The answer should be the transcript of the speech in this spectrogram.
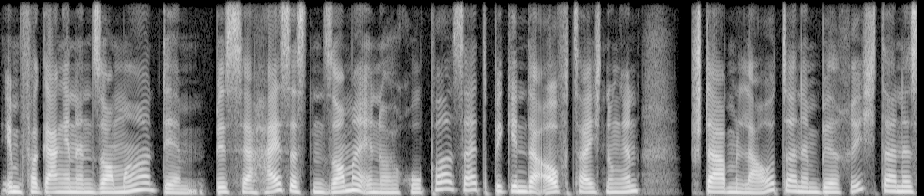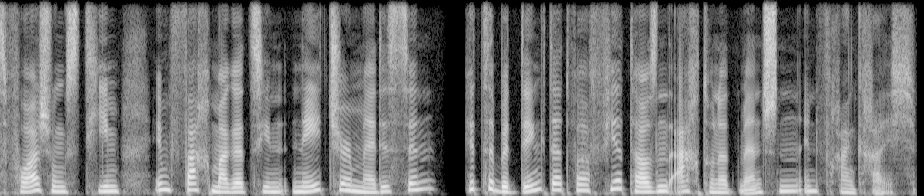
Im vergangenen Sommer, dem bisher heißesten Sommer in Europa seit Beginn der Aufzeichnungen, starben laut einem Bericht eines Forschungsteams im Fachmagazin Nature Medicine hitzebedingt etwa 4800 Menschen in Frankreich.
